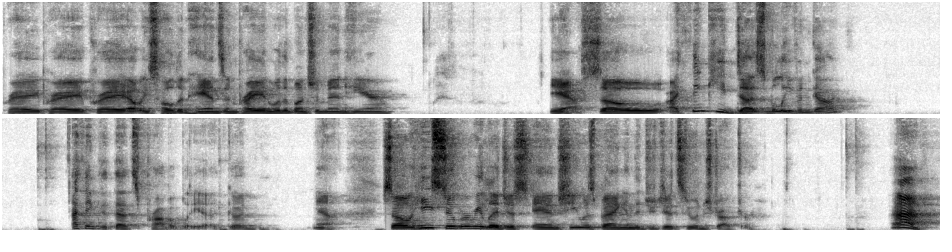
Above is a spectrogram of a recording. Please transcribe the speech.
Pray, pray, pray. Oh, he's holding hands and praying with a bunch of men here. Yeah, so I think he does believe in God. I think that that's probably a good, yeah. So he's super religious, and she was banging the jujitsu instructor. Ah,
